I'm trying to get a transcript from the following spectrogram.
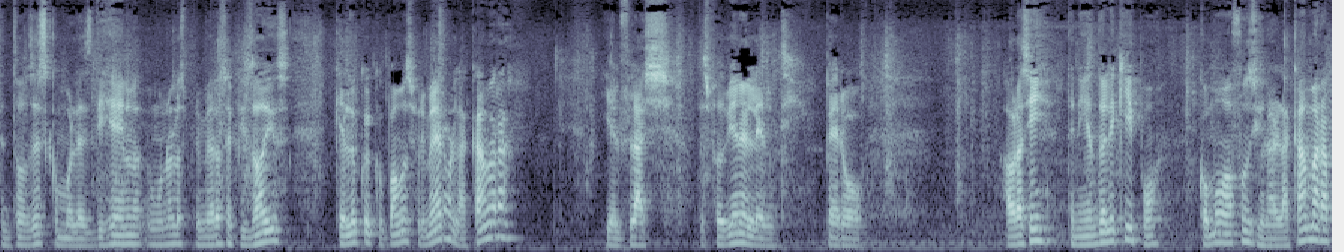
Entonces, como les dije en, uno de los primeros episodios, ¿qué es lo que ocupamos primero? La cámara y el flash. Después viene el lente. Pero ahora sí, teniendo el equipo, ¿cómo va a funcionar la cámara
